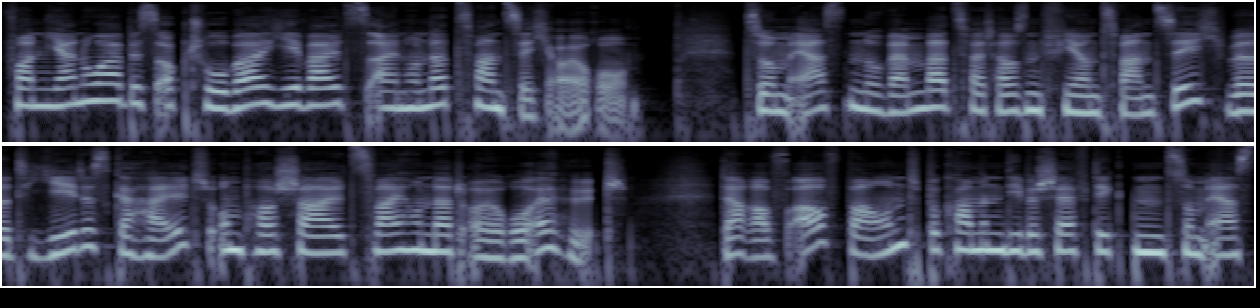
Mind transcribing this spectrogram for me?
von Januar bis Oktober jeweils 120 Euro. Zum 1. November 2024 wird jedes Gehalt um pauschal 200 Euro erhöht. Darauf aufbauend bekommen die Beschäftigten zum 1.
